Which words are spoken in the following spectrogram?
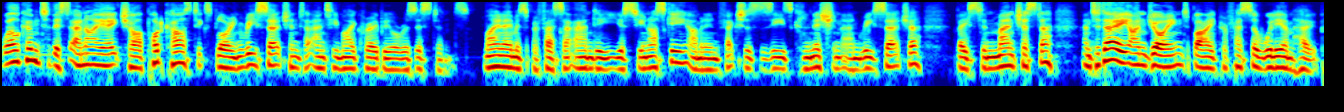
Welcome to this NIHR podcast exploring research into antimicrobial resistance. My name is Professor Andy Ustianowski. I'm an infectious disease clinician and researcher based in Manchester. And today I'm joined by Professor William Hope.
